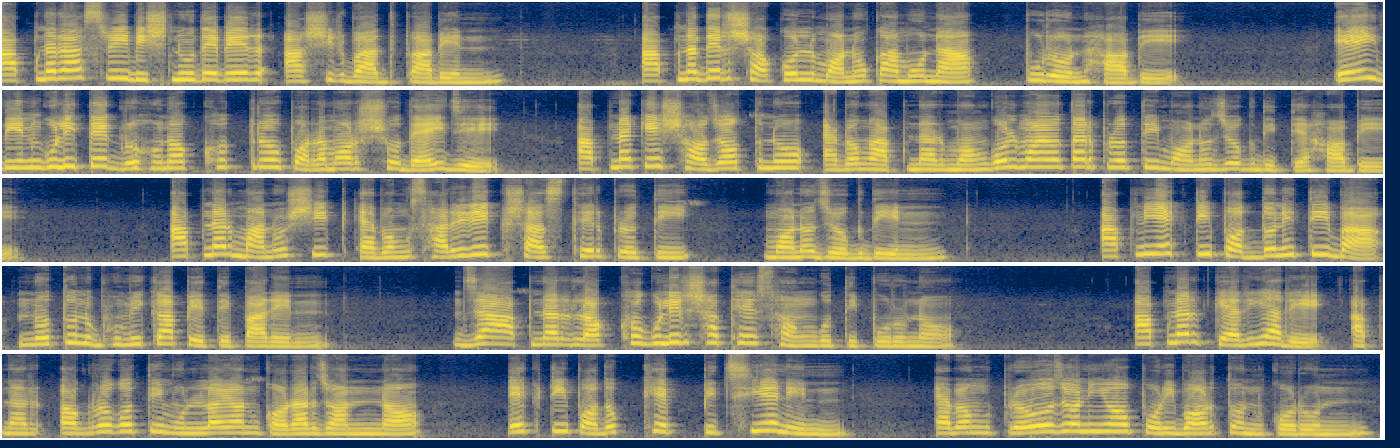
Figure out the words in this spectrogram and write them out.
আপনারা শ্রী বিষ্ণুদেবের আশীর্বাদ পাবেন। আপনাদের সকল মনোকামনা পূরণ হবে। এই দিনগুলিতে গ্রহ নক্ষত্র পরামর্শ দেয় যে, আপনাকে সযত্ন এবং আপনার মঙ্গলময়তার প্রতি মনোযোগ দিতে হবে। আপনার মানসিক এবং শারীরিক স্বাস্থ্যের প্রতি মনোযোগ দিন। আপনি একটি পদ্মনীতি বা নতুন ভূমিকা পেতে পারেন। যা আপনার লক্ষ্যগুলির সাথে সঙ্গতিপূর্ণ। আপনার ক্যারিয়ারে আপনার অগ্রগতি মূল্যায়ন করার জন্য একটি পদক্ষেপ পিছিয়ে নিন এবং প্রয়োজনীয় পরিবর্তন করুন।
